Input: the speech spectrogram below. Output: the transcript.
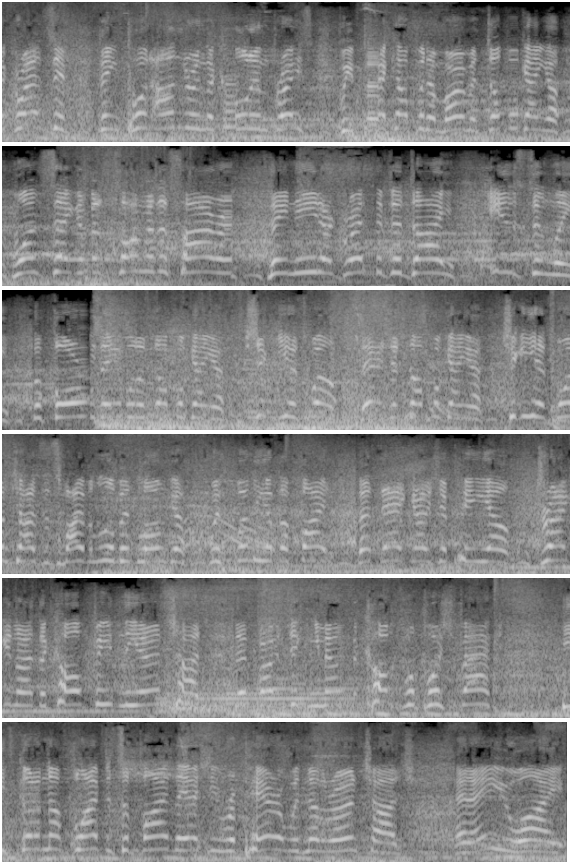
Aggressive, being put under in the cool embrace. We back up in a moment. Doppelganger, one second, the Song of the Siren. They need Aggressive to die instantly before he's able to Doppelganger. Shiki as well. There's your Doppelganger. Shiki has one chance to survive a little bit longer with splitting up the fight. But there goes your PL. Dragon Knight, the cold feet, and the urn charge. They're both taking him out. The cogs will push back. He's got enough life to survive. They actually repair it with another urn charge. And AUI,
